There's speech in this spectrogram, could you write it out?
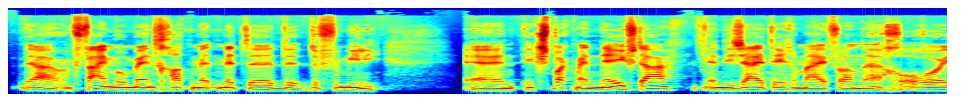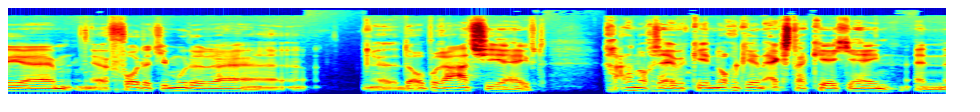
ja, een fijn moment gehad met, met de, de familie. En ik sprak mijn neef daar en die zei tegen mij van... Uh, goh Roy, uh, voordat je moeder de operatie heeft... ga er nog eens even een keer, nog een keer een extra keertje heen. En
